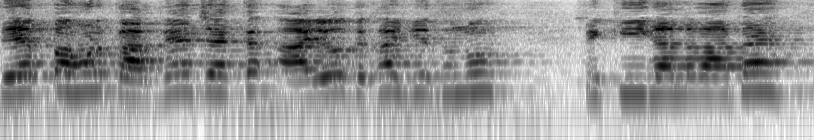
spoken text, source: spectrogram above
ਤੇ ਆਪਾਂ ਹੁਣ ਕਰਦੇ ਆ ਚੈੱਕ ਆਜੋ ਦਿਖਾਈਏ ਤੁਹਾਨੂੰ ਵੀ ਕੀ ਗੱਲਬਾਤ ਹੈ।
